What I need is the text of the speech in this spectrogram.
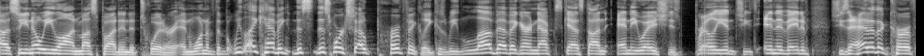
Uh, so you know Elon Musk bought into Twitter, and one of the but we like having this. This works out perfectly because we love having our next guest on anyway. She's brilliant, she's innovative, she's ahead of the curve,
